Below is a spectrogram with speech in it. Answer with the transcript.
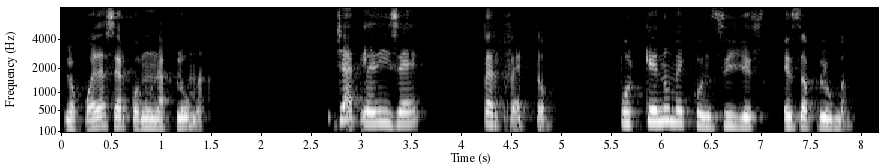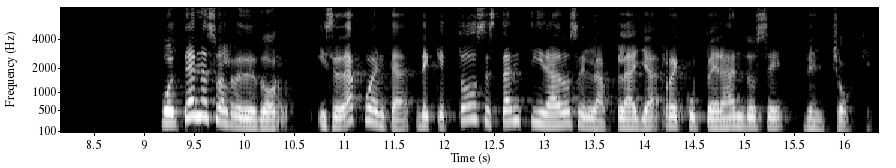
Lo puede hacer con una pluma. Jack le dice, perfecto, ¿por qué no me consigues esa pluma? Voltean a su alrededor y se da cuenta de que todos están tirados en la playa recuperándose del choque.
